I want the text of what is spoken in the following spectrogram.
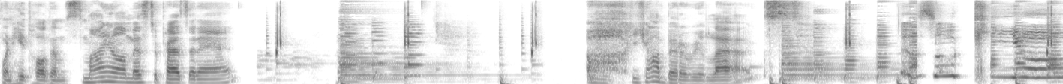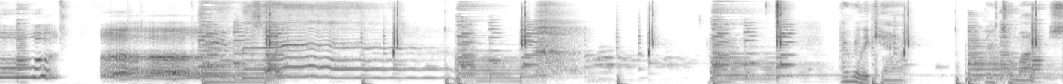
When he told him, smile, Mr. President. Oh, y'all better relax. That's so cute. Oh, sorry. I really can't. They're too much.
